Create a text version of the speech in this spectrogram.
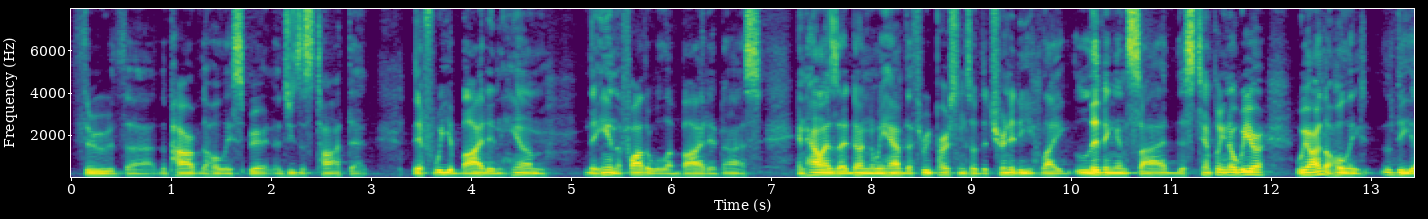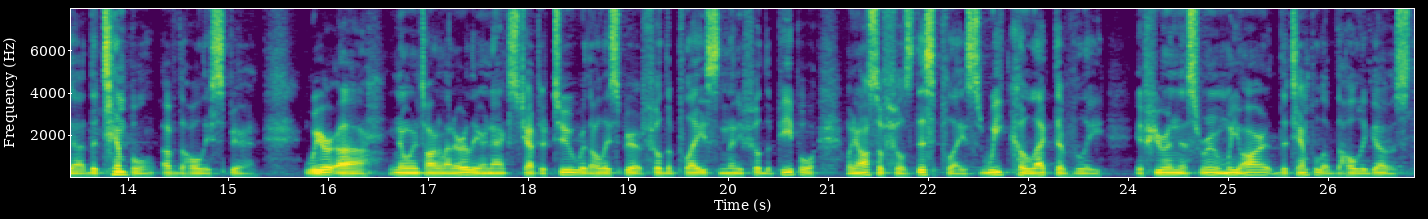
through the, the power of the Holy Spirit. And Jesus taught that if we abide in Him, that He and the Father will abide in us. And how is that done? We have the three persons of the Trinity like living inside this temple. You know, we are we are the holy the uh, the temple of the Holy Spirit. We're, uh, you know, we were talking about earlier in Acts chapter 2, where the Holy Spirit filled the place and then he filled the people. When he also fills this place, we collectively, if you're in this room, we are the temple of the Holy Ghost.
